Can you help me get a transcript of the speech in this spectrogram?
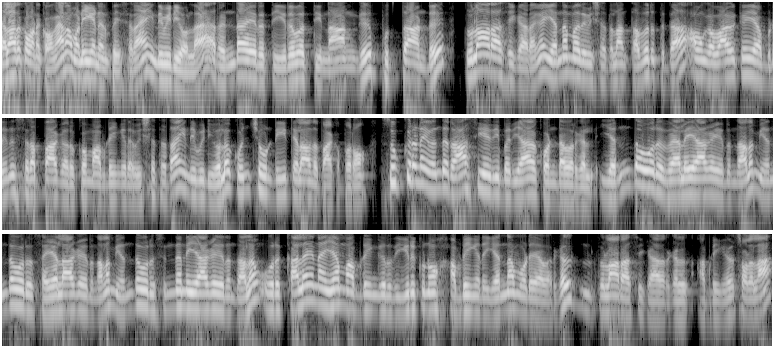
எல்லாருக்கும் வணக்கங்க. நான் மணிகண்டன் பேசுகிறேன் இந்த வீடியோவில் ரெண்டாயிரத்தி இருபத்தி நான்கு புத்தாண்டு துளாராசிக்காரங்க என்ன மாதிரி விஷயத்தெல்லாம் தவிர்த்துட்டா அவங்க வாழ்க்கை அப்படின்னு சிறப்பாக இருக்கும் அப்படிங்கிற விஷயத்தை தான் இந்த வீடியோவில் கொஞ்சம் டீட்டெயிலாக வந்து பார்க்க போகிறோம் சுக்கிரனை வந்து ராசி அதிபதியாக கொண்டவர்கள் எந்த ஒரு வேலையாக இருந்தாலும் எந்த ஒரு செயலாக இருந்தாலும் எந்த ஒரு சிந்தனையாக இருந்தாலும் ஒரு கலைநயம் அப்படிங்கிறது இருக்கணும் அப்படிங்கிற எண்ணம் உடையவர்கள் துளாராசிக்காரர்கள் அப்படிங்கிறத சொல்லலாம்.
